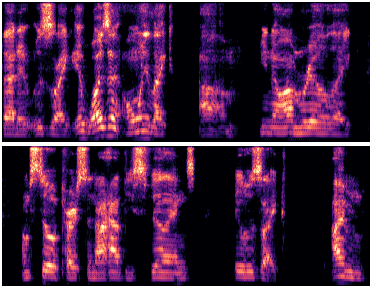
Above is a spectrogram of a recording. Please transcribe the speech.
that it was like it wasn't only like um you know I'm real like I'm still a person I have these feelings it was like I'm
